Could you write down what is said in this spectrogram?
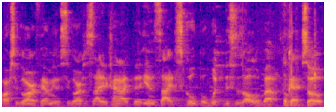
our cigar family and cigar society kind of like the inside scope of what this is all about. Okay. So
